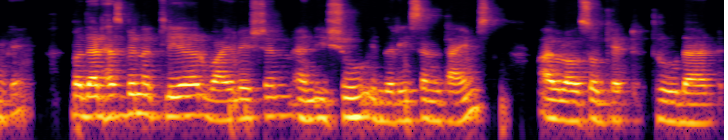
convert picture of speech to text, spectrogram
Okay. But that has been a clear violation and issue in the recent times. I will also get through that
